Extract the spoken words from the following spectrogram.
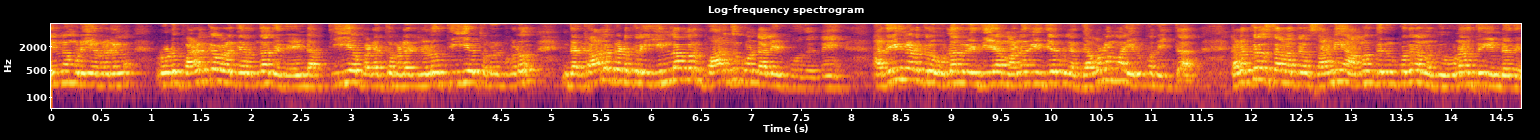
எண்ணமுடையவர்கள் அவரோட பழக்க வழக்கம் இருந்தால் அது வேண்டாம். தீய பழக்க வழக்கங்களோ தீய தொடர்புகளோ இந்த காலகட்டத்தில் இல்லாமல் பார்த்து கொண்டாலே போதுமே. அதே நேரத்தில் உடல் ரீதியாக மன ரீதியாக கொஞ்சம் கவனமாக இருப்பதைத்தான் கடத்திரஸ்தானத்தில் சனி அமர்ந்திருப்பது நமக்கு உணர்த்துகின்றது.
